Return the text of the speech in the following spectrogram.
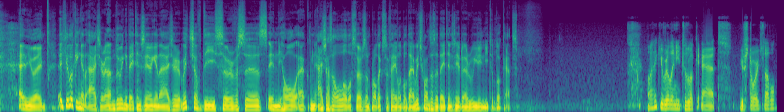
anyway, if you're looking at Azure, and I'm doing a data engineering in Azure, which of the services in the whole, I mean, Azure has a lot of services and products available there. Which ones as a data engineer do I really need to look at? Well, I think you really need to look at your storage level.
